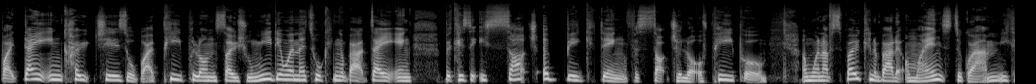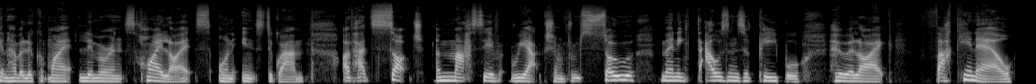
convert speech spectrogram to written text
by dating coaches or by people on social media when they're talking about dating, because it is such a big thing for such a lot of people. And when I've spoken about it on my Instagram, you can have a look at my limerence highlights on Instagram. I've had such a massive reaction from so many thousands of people who are like, fucking hell,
